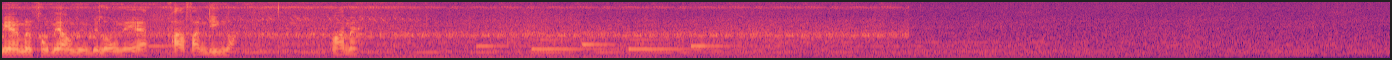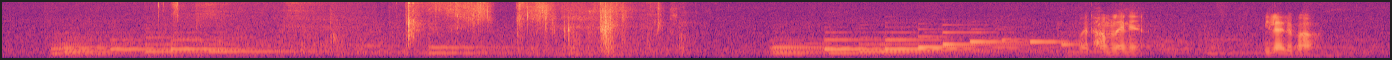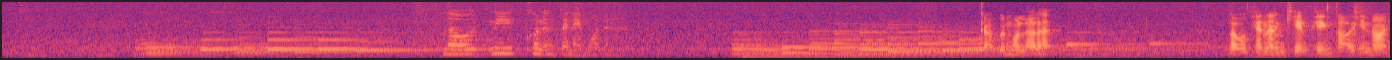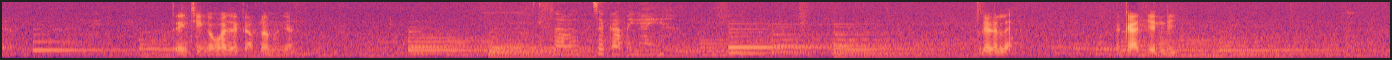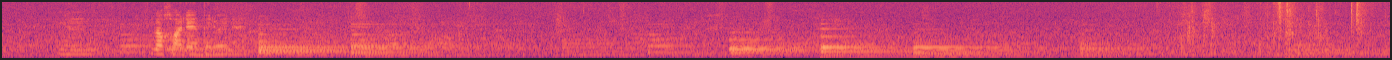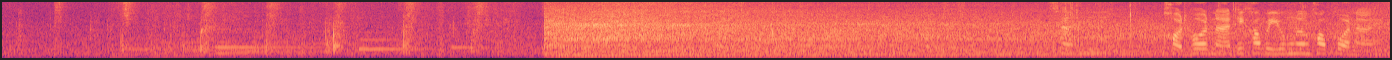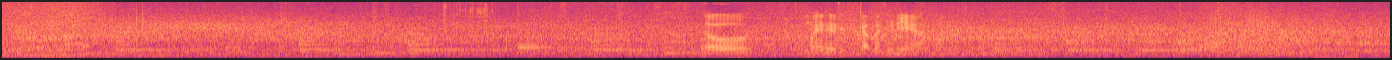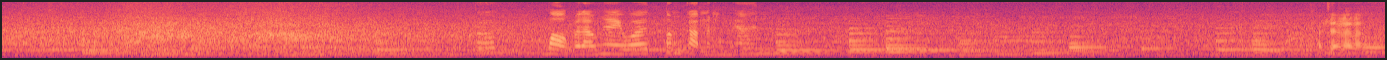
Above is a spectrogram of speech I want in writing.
ไม่งั้นมันคงไม่เอาเงินไปลงในแอปพาฟันดิ้งหรอก ว่าไหม มาทำอะไรเนี่ย มีอะไรหรือเปล่า แล้วนี่คนอื่นไปไหนหมดอะกลับกันหมดแล้วแหละ เราแค่นั่งเขียนเพลงต่ออีกนิดหน่อยอะแต่จริงๆก็ว่าจะกลับแล้วเหมือนกัน แล้วจะกลับยังไงอะเดินแหละ อากาศเย็นดี งั้นเราขอเดินไปด้วยนะ ขอโทษนะที่เข้าไปยุ่งเรื่องครอบครัวนาย แล้วทำไมเธอถึงกลับมาที่นี่ครับบอลก็บอกไปแล้วไงว่าต้องกลับมาทำงาน เข้าใจแล้วล่ะ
